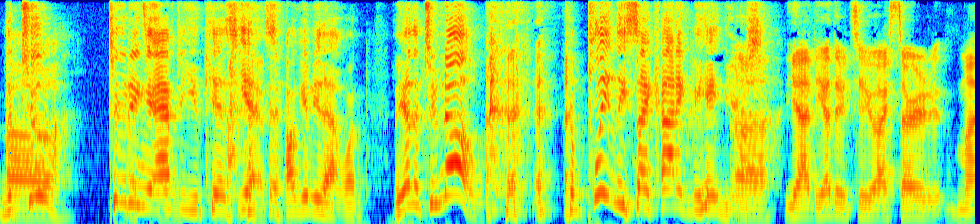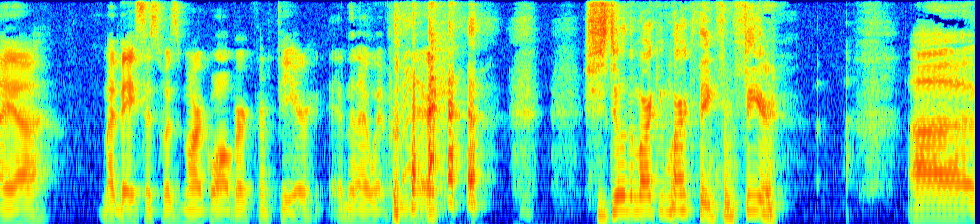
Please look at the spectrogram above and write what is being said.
The toot, tooting after you kiss, yes, I'll give you that one. The other two, no. Completely psychotic behaviors. Uh, yeah, the other two, I started my uh, my basis was Mark Wahlberg from Fear, and then I went from there. She's doing the Marky Mark thing from Fear. uh,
